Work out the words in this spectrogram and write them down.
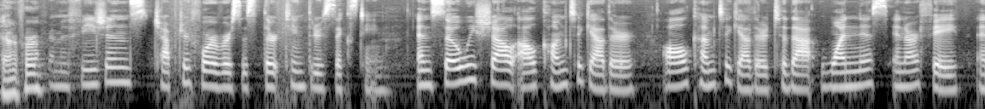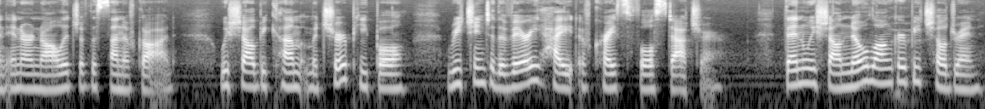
Jennifer? From Ephesians chapter 4, verses 13 through 16. And so we shall all come together, all come together to that oneness in our faith and in our knowledge of the Son of God. We shall become mature people, reaching to the very height of Christ's full stature. Then we shall no longer be children,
